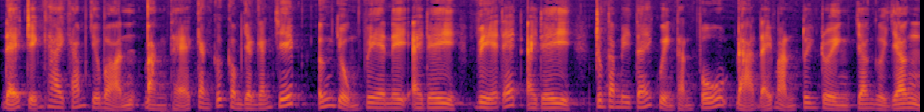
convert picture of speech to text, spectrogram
để triển khai khám chữa bệnh bằng thẻ căn cước công dân gắn chip, ứng dụng VNeID, VSSID, Trung tâm Y tế quyền thành phố đã đẩy mạnh tuyên truyền cho người dân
